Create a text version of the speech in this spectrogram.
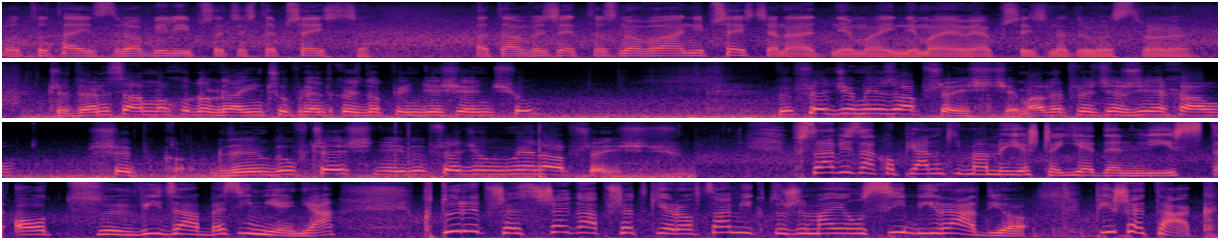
Bo tutaj zrobili przecież te przejście. A tam wyżej to znowu ani przejścia nawet nie ma i nie mają jak przejść na drugą stronę. Czy ten samochód ograniczył prędkość do 50? Wyprzedził mnie za przejściem, ale przecież jechał szybko. Gdybym był wcześniej, wyprzedziłby mnie na przejściu. W sprawie Zakopianki mamy jeszcze jeden list od widza bez imienia, który przestrzega przed kierowcami, którzy mają CB radio. Pisze tak,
